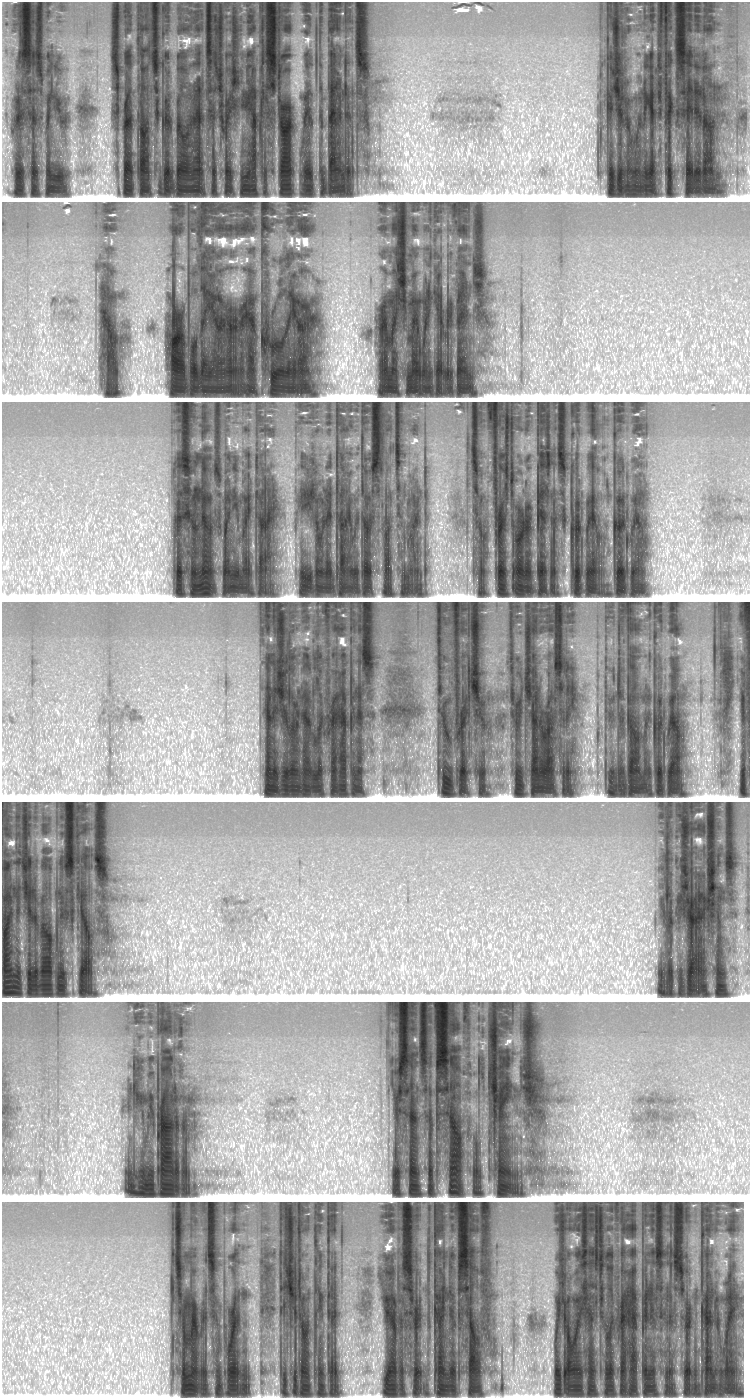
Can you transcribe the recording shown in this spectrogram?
The Buddha says when you spread thoughts of goodwill in that situation, you have to start with the bandits, because you don't want to get fixated on how horrible they are or how cruel they are or how much you might want to get revenge. Because who knows when you might die, and you don't want to die with those thoughts in mind. So first order of business, goodwill, goodwill. And as you learn how to look for happiness through virtue, through generosity, through development of goodwill, you find that you develop new skills. You look at your actions, and you can be proud of them. Your sense of self will change. So remember, it's important that you don't think that you have a certain kind of self which always has to look for happiness in a certain kind of way.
